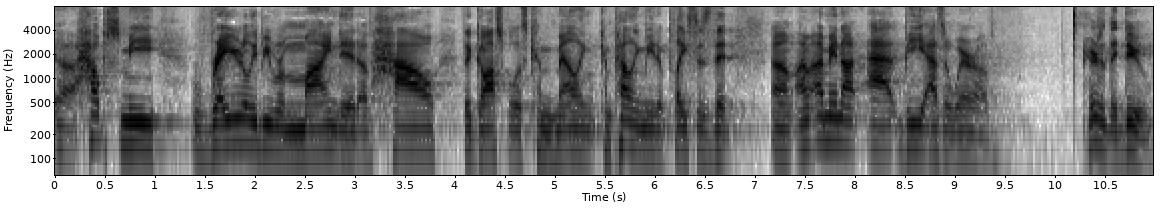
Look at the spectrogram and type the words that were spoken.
uh, helps me regularly be reminded of how the gospel is compelling, compelling me to places that um, I, I, may not be as aware of. Here's what they do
